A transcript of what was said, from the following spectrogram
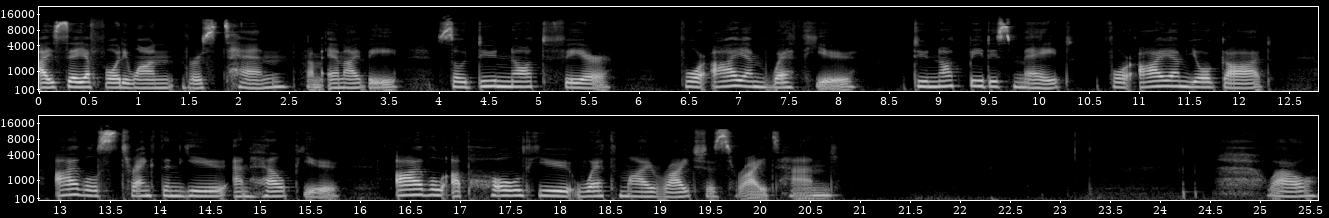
Isaiah 41, verse 10 from NIV. So do not fear, for I am with you. Do not be dismayed, for I am your God. I will strengthen you and help you. I will uphold you with my righteous right hand. Wow.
